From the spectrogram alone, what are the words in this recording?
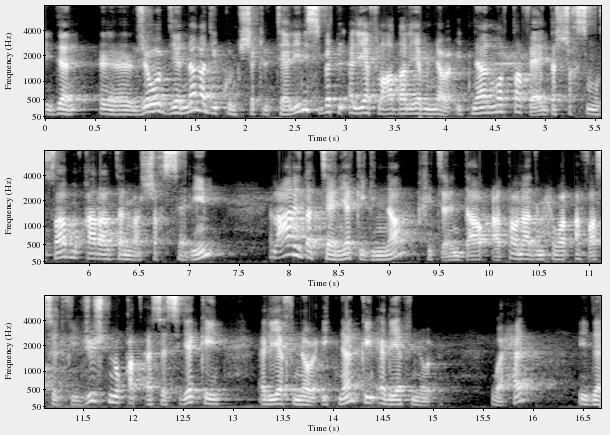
إذا آه، الجواب ديالنا غادي يكون بالشكل التالي. نسبة الألياف العضلية من نوع اثنان مرتفعة عند الشخص المصاب مقارنة مع الشخص السليم. العارضة الثانية كي قلنا حيت عندها عطاونا هذا المحور الأفاصيل في جوج نقاط أساسية كاين ألياف النوع إثنان كاين ألياف النوع واحد. إذا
